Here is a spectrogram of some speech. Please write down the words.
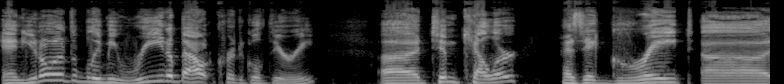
and you don't have to believe me, read about critical theory. Uh, Tim Keller has a great uh,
